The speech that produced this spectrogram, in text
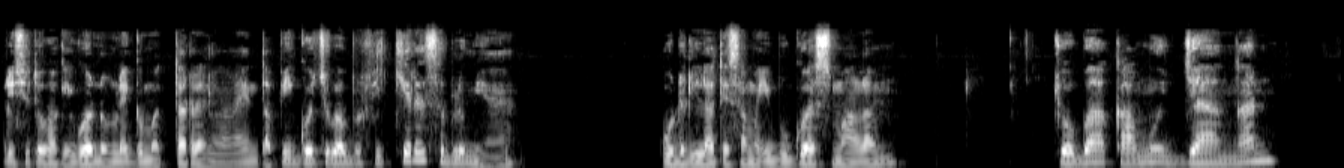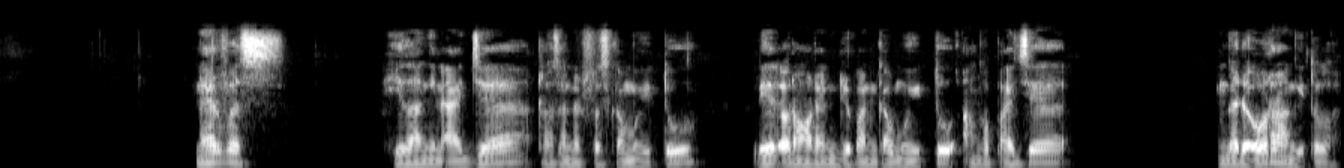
Di situ kaki gue udah mulai gemeter dan lain-lain, tapi gue coba berpikir sebelumnya. Udah dilatih sama ibu gue semalam. Coba kamu jangan nervous. Hilangin aja rasa nervous kamu itu. Lihat orang-orang di depan kamu itu, anggap aja nggak ada orang gitu loh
